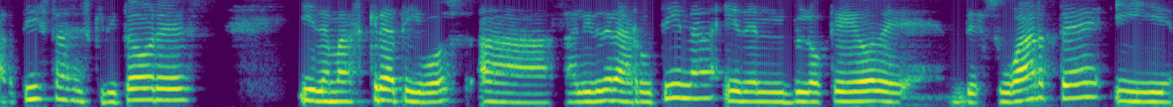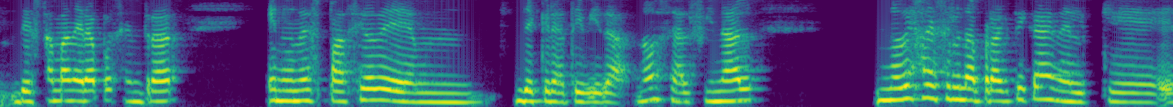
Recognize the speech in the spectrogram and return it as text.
artistas, escritores, y demás creativos a salir de la rutina y del bloqueo de, su arte y de esta manera pues entrar en un espacio de, mm, creatividad, ¿no? O sea, al final no deja de ser una práctica en el que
